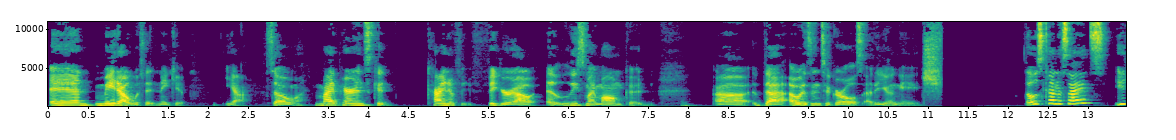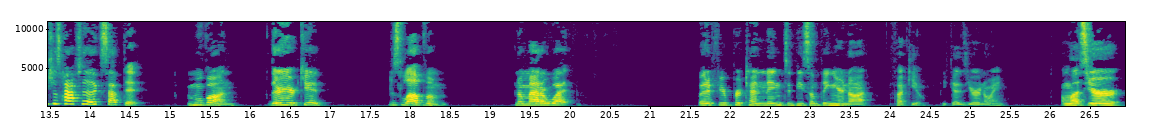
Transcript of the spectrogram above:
and made out with it naked. Yeah, so my parents could kind of figure out, at least my mom could, uh, that I was into girls at a young age. Those kind of signs, you just have to accept it. Move on. They're your kid. Just love them. No matter what. But if you're pretending to be something you're not, fuck you. Because you're annoying. Unless you're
